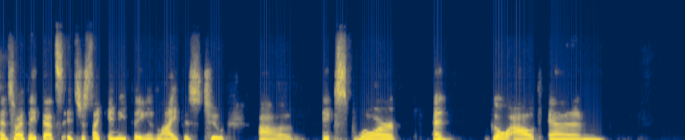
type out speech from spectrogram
And so I think that's it's just like anything in life is to uh, explore and go out and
